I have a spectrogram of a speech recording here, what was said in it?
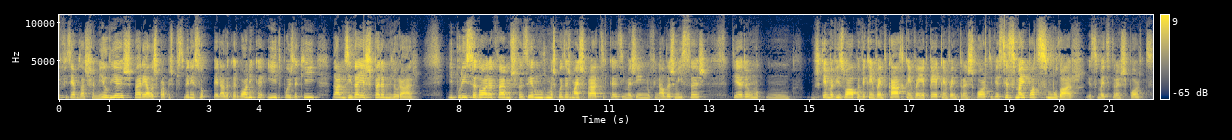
que fizemos às famílias para elas próprias perceberem a sua pegada carbónica e depois daqui darmos ideias para melhorar. E por isso agora vamos fazer umas coisas mais práticas. Imagino no final das missas ter uma, um, um esquema visual para ver quem vem de carro, quem vem a pé, quem vem de transporte e ver se esse meio pode se mudar, esse meio de transporte.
